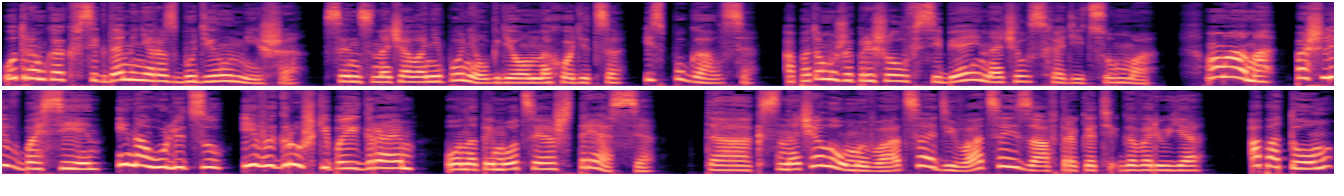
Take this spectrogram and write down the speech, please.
Утром, как всегда, меня разбудил Миша. Сын сначала не понял, где он находится, испугался, а потом уже пришел в себя и начал сходить с ума. «Мама, пошли в бассейн и на улицу, и в игрушки поиграем!» Он от эмоций аж трясся. «Так, сначала умываться, одеваться и завтракать», — говорю я. «А потом?»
